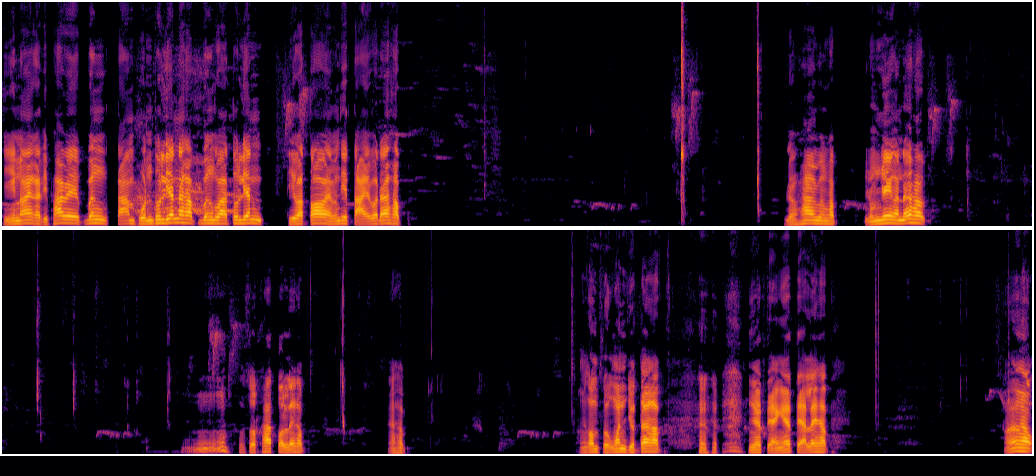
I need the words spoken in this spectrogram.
อีกน้อยก็สิพาไปเบิ่งตามผลทุเรียนนะครับเบิ่งว่าทุเรียนที่ว่าต่อให้มันที่ตายบ่ได้ครับเดี๋ยวห้าเบิ่งครับกินนมเย็นกันเด้อครับอืมสดๆคาต้นเลยครับนะครับความสูงวันหยุดนะครับ เงื่อแตกเงื่อแตกเลยครับเอาละครับ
